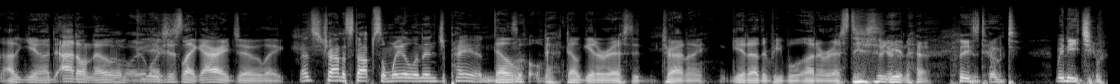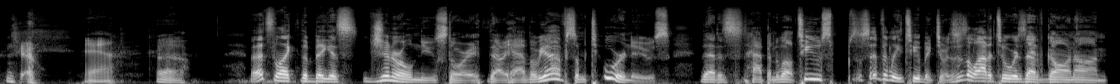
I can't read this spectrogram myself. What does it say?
I you know I don't know. Oh, like- it's like- just like all right, Joe, like That's trying to stop some whaling in Japan. Don't all. don't get arrested trying to get other people unarrested. you know. Please don't. We need you. Joe. Yeah. Uh, that's like the biggest general news story that we have, but we have some tour news that has happened. Well, two specifically two big tours. There's a lot of tours that have gone on,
